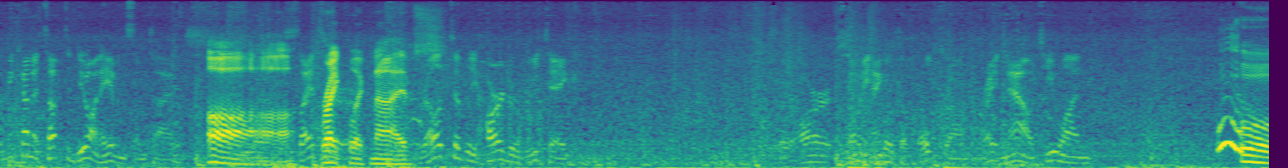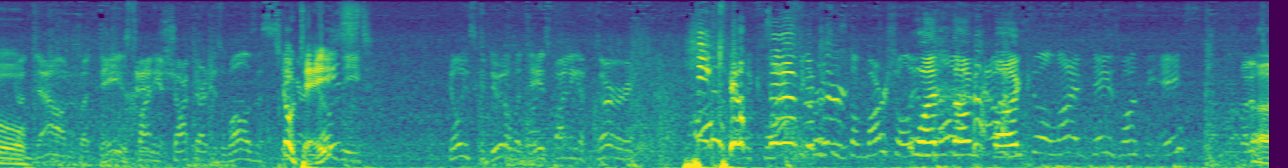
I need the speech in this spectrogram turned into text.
It'd be kind of tough to do on Haven sometimes. Aw, Sites right click knives. Relatively hard to retake. There are so many angles to hold from. Right now, T1 Ooh, gun down, but Daze finding a shock dart as well as a go stinger. Dazed. Nosy Killing Skadoodle, but Daze finding a third. he killed The classic him. versus the Marshal. What the How is he fuck? still alive? Daze wants the ace. But it's Uh,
